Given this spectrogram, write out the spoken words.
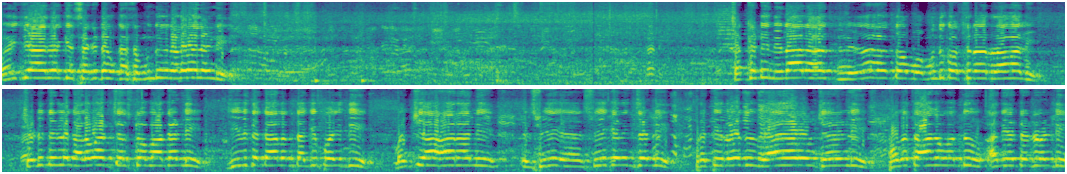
వైద్య ఆరోగ్య శకటం కాస్త ముందుకు నడవాలండి. చక్కటి నినాద నినాదంతో ముందుకు వస్తున్నారు రావాలి. చెడు తిళ్ళకు అలవాటు చేసుకోబాకండి జీవితకాలం తగ్గిపోయింది. మంచి ఆహారాన్ని స్వీ స్వీకరించండి. ప్రతిరోజు వ్యాయామం చేయండి. పొగ తాగవద్దు అనేటటువంటి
